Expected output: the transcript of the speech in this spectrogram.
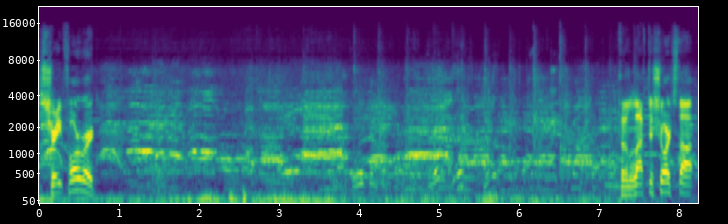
Straightforward. To the left of shortstop.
